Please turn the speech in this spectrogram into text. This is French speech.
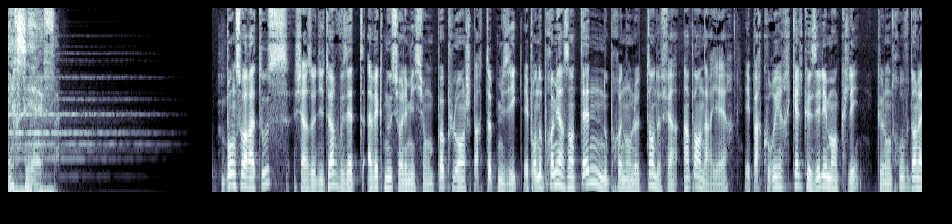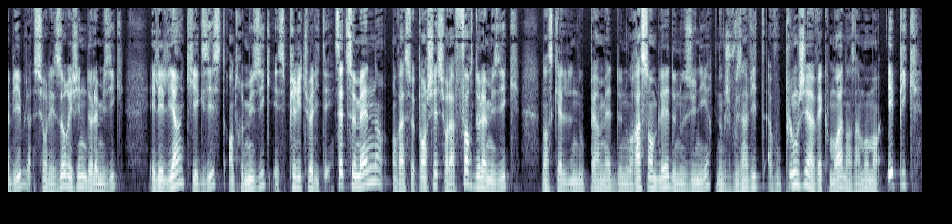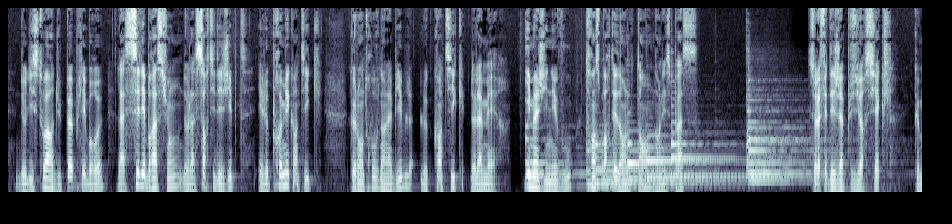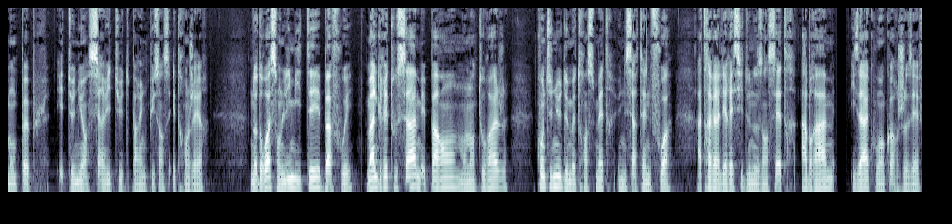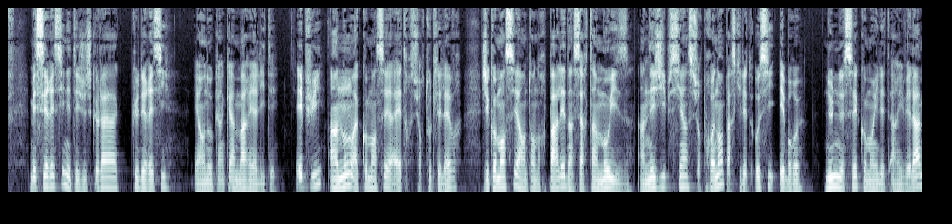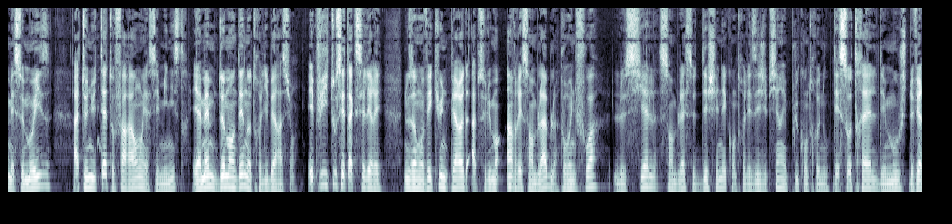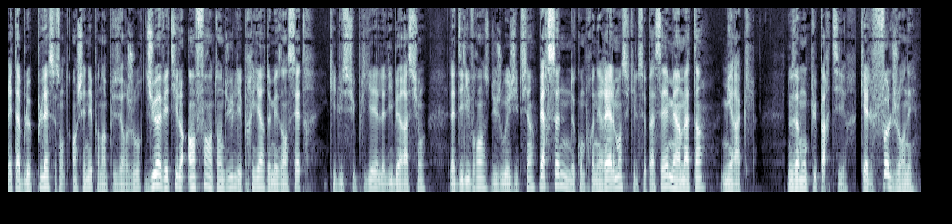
RCF. Bonsoir à tous, chers auditeurs, vous êtes avec nous sur l'émission Pop Louange par Top Music. Et pour nos premières antennes, nous prenons le temps de faire un pas en arrière et parcourir quelques éléments clés que l'on trouve dans la Bible sur les origines de la musique et les liens qui existent entre musique et spiritualité. Cette semaine, on va se pencher sur la force de la musique, dans ce qu'elle nous permet de nous rassembler, de nous unir. Donc je vous invite à vous plonger avec moi dans un moment épique de l'histoire du peuple hébreu, la célébration de la sortie d'Égypte et le premier cantique que l'on trouve dans la Bible, le cantique de la mer. Imaginez-vous transporté dans le temps, dans l'espace. Cela fait déjà plusieurs siècles mon peuple est tenu en servitude par une puissance étrangère. Nos droits sont limités, bafoués. Malgré tout ça, mes parents, mon entourage, continuent de me transmettre une certaine foi à travers les récits de nos ancêtres, Abraham, Isaac ou encore Joseph. Mais ces récits n'étaient jusque-là que des récits, et en aucun cas ma réalité. Et puis, un nom a commencé à être sur toutes les lèvres. J'ai commencé à entendre parler d'un certain Moïse, un Égyptien surprenant parce qu'il est aussi hébreu. Nul ne sait comment il est arrivé là, mais ce Moïse a tenu tête au Pharaon et à ses ministres, et a même demandé notre libération. Et puis tout s'est accéléré. Nous avons vécu une période absolument invraisemblable. Pour une fois, le ciel semblait se déchaîner contre les Égyptiens et plus contre nous. Des sauterelles, des mouches, de véritables plaies se sont enchaînées pendant plusieurs jours. Dieu avait-il enfin entendu les prières de mes ancêtres qui lui suppliaient la libération, la délivrance du joug égyptien? Personne ne comprenait réellement ce qu'il se passait, mais un matin, miracle. Nous avons pu partir. Quelle folle journée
